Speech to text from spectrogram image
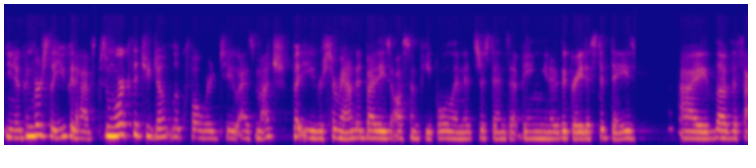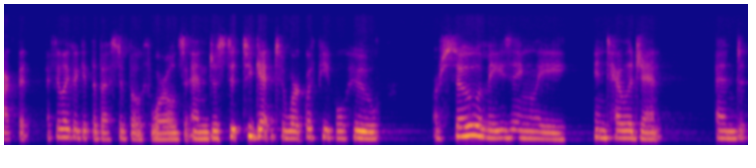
you know, conversely, you could have some work that you don't look forward to as much, but you're surrounded by these awesome people and it just ends up being, you know, the greatest of days. I love the fact that I feel like I get the best of both worlds and just to, to get to work with people who are so amazingly intelligent and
